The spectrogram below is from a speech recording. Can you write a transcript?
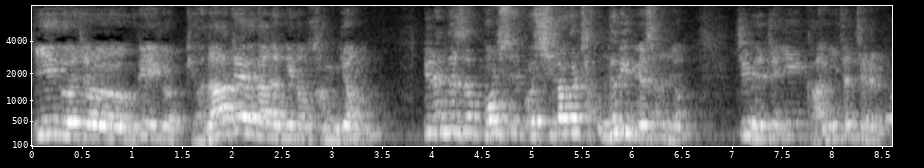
이거 저 우리 그 변화되어가는 이런 환경 이런 데서 볼 수 있고 시각을 자꾸 늘리기 위해서는요. 지금 현재 이 강의 전체를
